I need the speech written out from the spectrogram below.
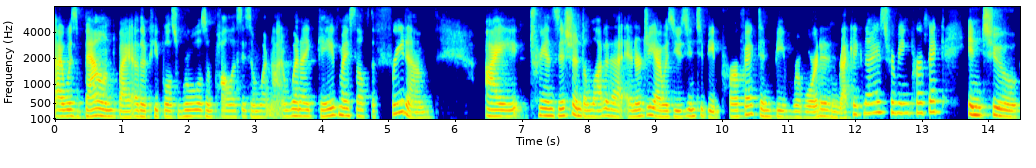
I was bound by other people's rules and policies and whatnot. And when I gave myself the freedom, I transitioned a lot of that energy I was using to be perfect and be rewarded and recognized for being perfect into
